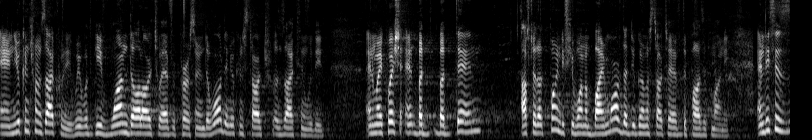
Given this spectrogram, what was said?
and you can transact with it. We would give one dollar to every person in the world, and you can start transacting with it. And my question, and, but but then, after that point, if you want to buy more of that, you're going to start to have deposit money. And this is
